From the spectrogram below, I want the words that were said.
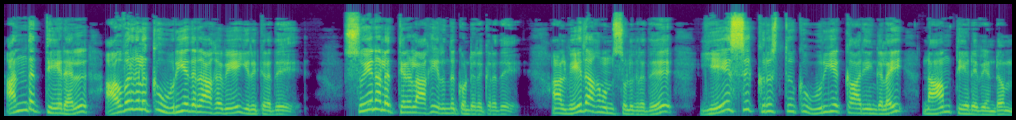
அந்த தேடல் அவர்களுக்கு உரியதராகவே இருக்கிறது. சுயநல திரளாக இருந்து கொண்டிருக்கிறது. ஆனால் வேதாகமம் சொல்லுகிறது இயேசு கிறிஸ்துக்கு உரிய காரியங்களை நாம் தேட வேண்டும்.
